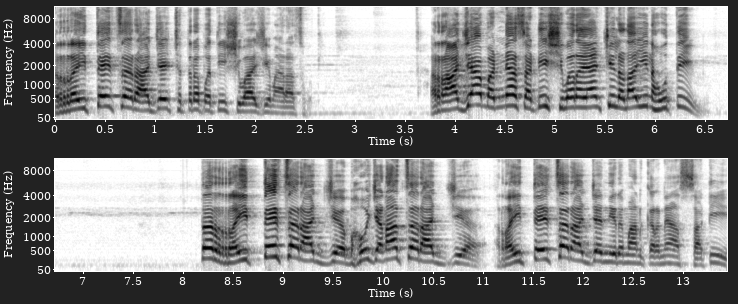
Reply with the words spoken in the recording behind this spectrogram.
रयतेचं राजे छत्रपती शिवाजी महाराज होते. राजा बनण्यासाठी शिवरायांची लढाई नव्हती. तर रयतेचं राज्य बहुजनाचं राज्य रयतेचं राज्य निर्माण करण्यासाठी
